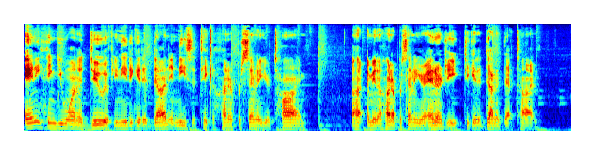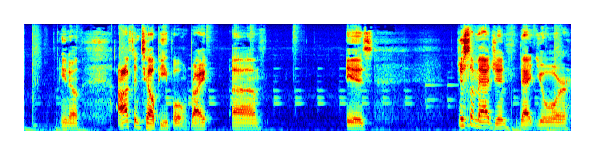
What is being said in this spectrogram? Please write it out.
Anything you want to do, if you need to get it done, it needs to take 100% of your time. Uh, I mean, 100% of your energy to get it done at that time. You know, I often tell people, right, um, is just imagine that you're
